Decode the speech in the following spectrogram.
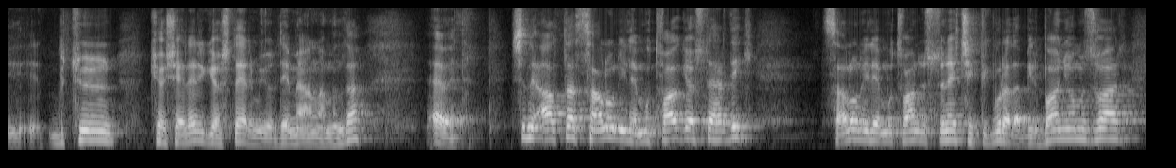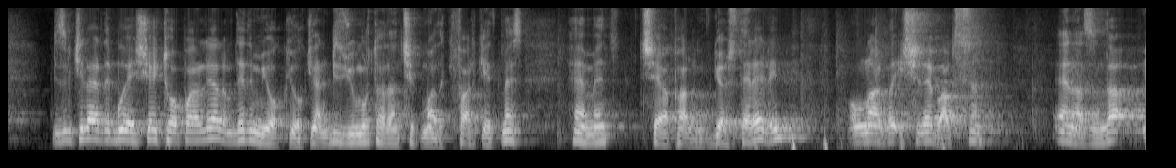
e, bütün köşeleri göstermiyor deme anlamında. Evet. Şimdi altta salon ile mutfağı gösterdik. Salon ile mutfağın üstüne çıktık. Burada bir banyomuz var. Bizimkiler de bu eşyayı toparlayalım dedim yok yok. Yani biz yumurtadan çıkmadık fark etmez. Hemen şey yapalım gösterelim. Onlar da işine baksın. En azından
